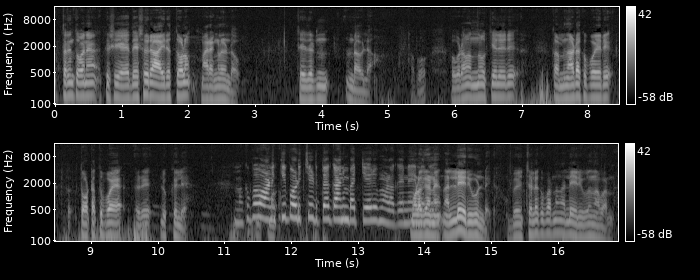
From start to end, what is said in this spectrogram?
ഇത്രയും തോനെ കൃഷി ഏകദേശം ഒരു ആയിരത്തോളം മരങ്ങളുണ്ടാവും. ചെയ്തിട്ടുണ്ടാവില്ല. അപ്പോൾ ഇപ്പോൾ ഇവിടെ വന്ന് നോക്കിയാൽ ഒരു തമിഴ്നാടൊക്കെ പോയൊരു തോട്ടത്ത് പോയ ഒരു ലുക്കില്ലേ? നമുക്കിപ്പോ ഉണക്കി പൊടിച്ചെടുത്തേക്കാനും പറ്റിയ ഒരു മുളക് മുളകാണ്. നല്ല എരിവുണ്ട്. ഉപയോഗിച്ചാലൊക്കെ പറഞ്ഞാൽ നല്ല എരിവ് എന്നാ പറഞ്ഞത്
